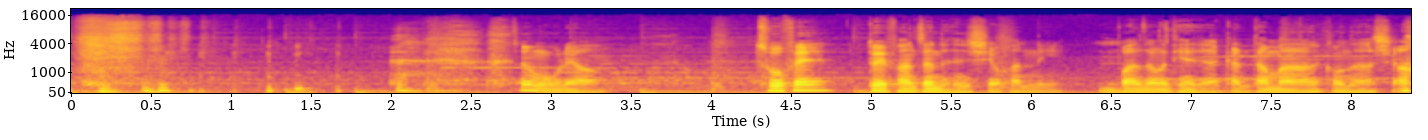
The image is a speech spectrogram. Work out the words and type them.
真无聊，除非对方真的很喜欢你，不然这么听起来敢当妈公他笑。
